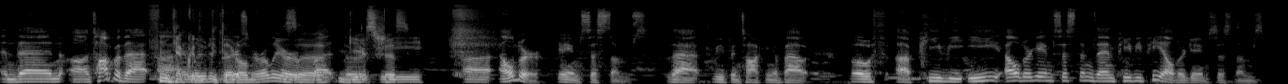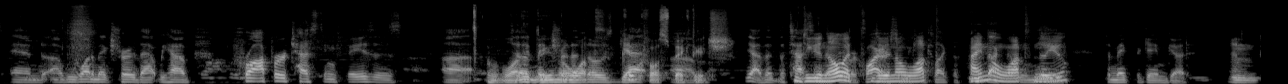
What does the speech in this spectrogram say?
And then on top of that, uh, I Някой да alluded to пита this Род earlier, за but there's Gears 6. the uh, Elder game systems that we've been talking about. both uh, PVE Elder Game systems and PvP Elder Game systems, and uh, we want to make sure that we have proper testing phases. Uh, Wally, to make sure that those get um, yeah, the, the testing. Do you know what? Require, do you know so what? I know what. Do you? To make the game good. And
